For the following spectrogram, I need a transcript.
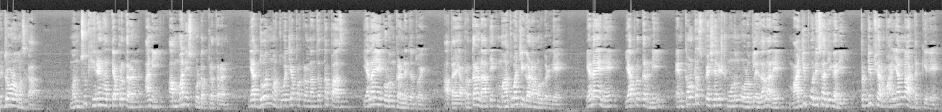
मित्रो नमस्कार. मनसुख हिरेन हत्या प्रकरण आणि अंबानी स्फोटक प्रकरण या दोन महत्त्वाच्या प्रकरणांचा तपास एनआयए कडून करण्यात येतोय. आता या प्रकरणात एक महत्वाची घडामोड घडली आहे. एनआयएने या प्रकरणी एन्काउंटर स्पेशालिस्ट म्हणून ओळखले जाणारे माजी पोलीस अधिकारी प्रदीप शर्मा यांना अटक केली आहे.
